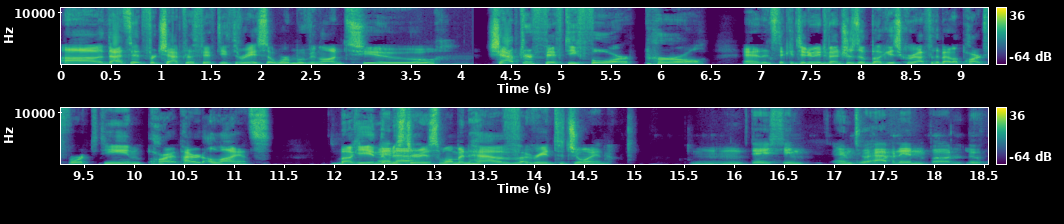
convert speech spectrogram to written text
uh, that's it for chapter 53. So we're moving on to chapter 54, Pearl. And it's the continuing adventures of Buggy's crew after the battle, part 14, Pir- Pirate Alliance. Buggy and the And, uh, mysterious woman have agreed to join. Mm-hmm. They seem to have it in for Luffy.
